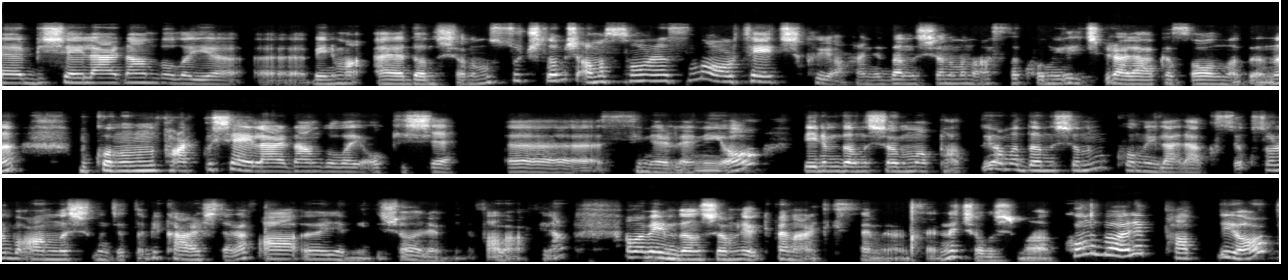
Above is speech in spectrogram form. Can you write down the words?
bir şeylerden dolayı benim danışanımı suçlamış ama sonrasında ortaya çıkıyor. Hani danışanımın aslında konuyla hiçbir alakası olmadığını, bu konunun farklı şeylerden dolayı o kişi e, sinirleniyor. Benim danışanıma patlıyor ama danışanımın konuyla alakası yok. Sonra bu anlaşılınca tabii karşı taraf aa öyle miydi şöyle miydi falan filan. Ama benim danışanım diyor ki ben artık istemiyorum seninle çalışma. Konu böyle patlıyor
